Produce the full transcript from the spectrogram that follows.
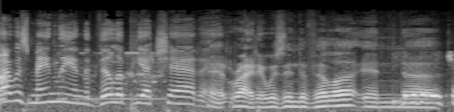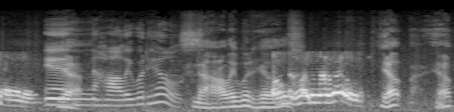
That was mainly in the Villa Piacere uh, right. It was in the villa in Uh, in yeah. Hollywood Hills. in the Hollywood on the Hills. Hollywood Hills. Yep, yep.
